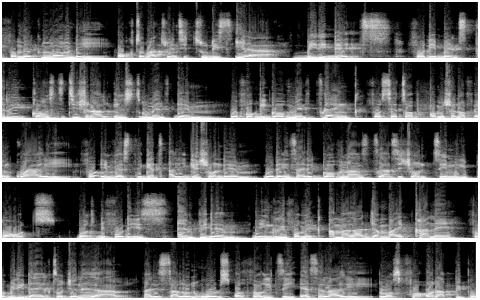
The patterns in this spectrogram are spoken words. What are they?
for make monday october 22 dis year be di date for debate three constitutional instruments dem wey for give government strength for set up commission of inquiry for investigate allegation dem wey dey inside di governance transition team report but before dis mp dem bin gree for make amara jambai kane for be di director general. Na di salon roads authority slra plus four oda pipo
